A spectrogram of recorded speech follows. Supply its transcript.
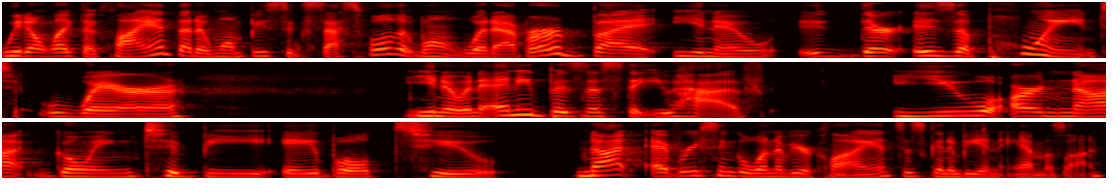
we don't like the client that it won't be successful that won't whatever but you know there is a point where you know in any business that you have you are not going to be able to not every single one of your clients is going to be an amazon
